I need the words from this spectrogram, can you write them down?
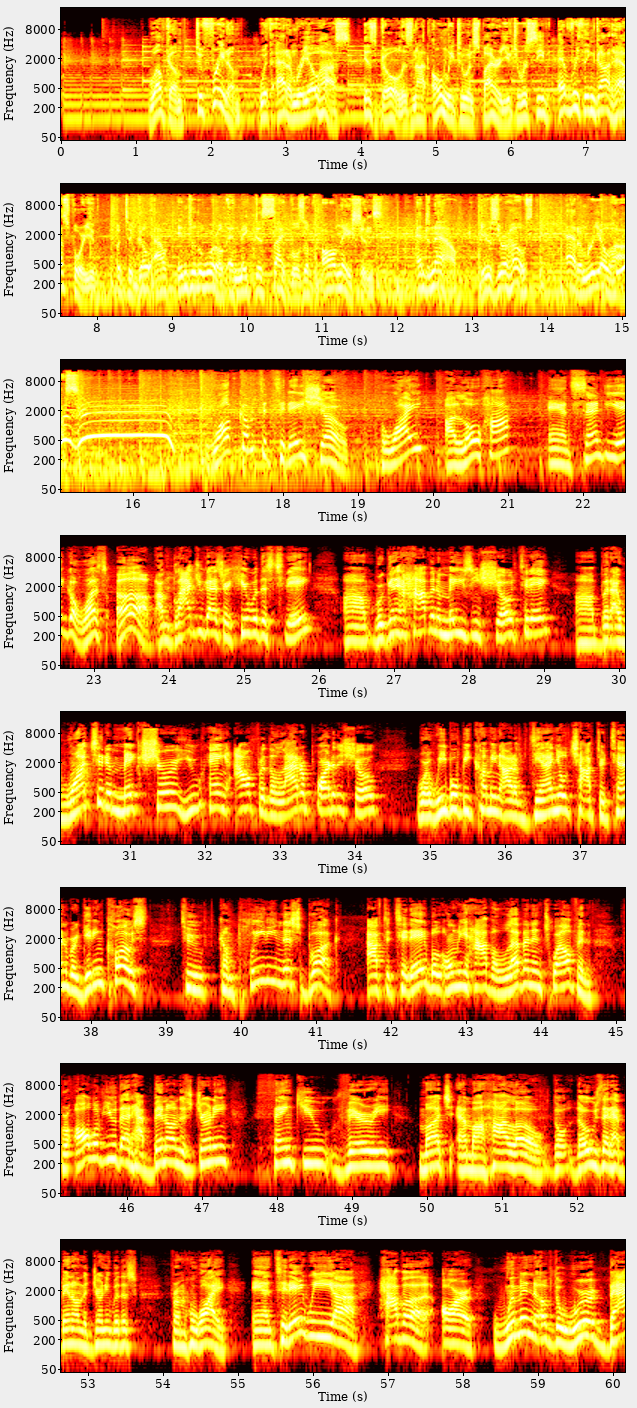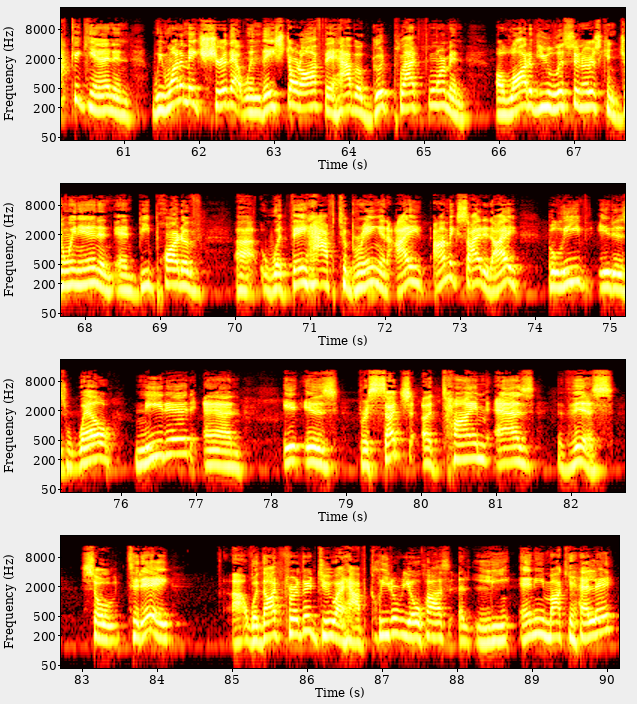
Welcome to Freedom with Adam Riojas. His goal is not only to inspire you to receive everything God has for you, but to go out into the world and make disciples of all nations. And now, here's your host, Adam Riojas. Welcome to today's show. Hawaii, aloha, and San Diego. What's up? I'm glad you guys are here with us today. Um, we're going to have an amazing show today. Uh, but I want you to make sure you hang out for the latter part of the show where we will be coming out of Daniel chapter 10. We're getting close to completing this book. After today, we'll only have 11 and 12. And for all of you that have been on this journey, thank you very much and mahalo. Th- those that have been on the journey with us from Hawaii. And today we uh, have a, our women of the word back again. And we want to make sure that when they start off, they have a good platform and a lot of you listeners can join in and, and be part of uh, what they have to bring. And I, I'm excited. I believe it is well needed and it is for such a time as this. So today, uh, without further ado, I have Cleta Riojas, Lieni Makihele,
